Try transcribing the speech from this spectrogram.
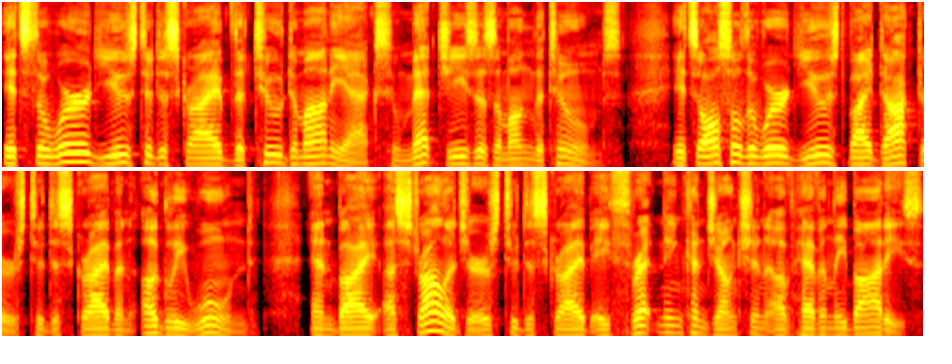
It's the word used to describe the two demoniacs who met Jesus among the tombs. It's also the word used by doctors to describe an ugly wound, and by astrologers to describe a threatening conjunction of heavenly bodies.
